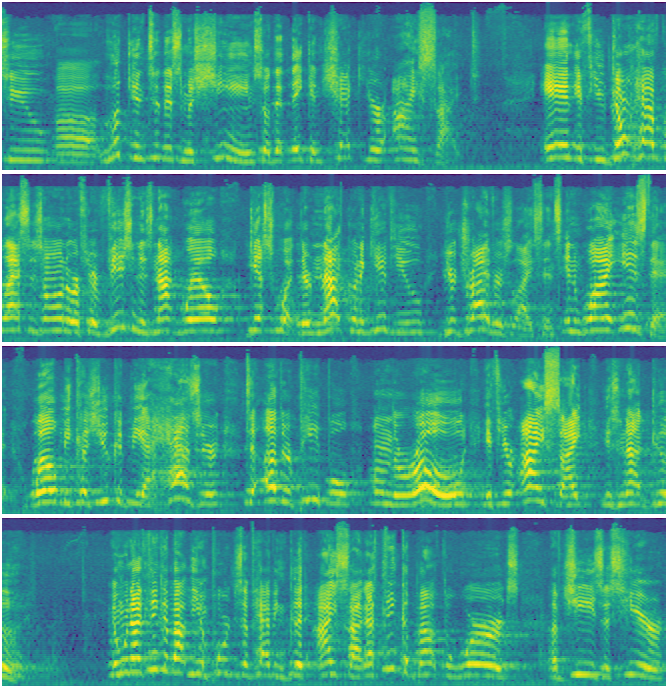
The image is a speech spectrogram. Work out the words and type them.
to uh, look into this machine so that they can check your eyesight. And if you don't have glasses on or if your vision is not well, guess what? They're not going to give you your driver's license. And why is that? Well, because you could be a hazard to other people on the road if your eyesight is not good. And when I think about the importance of having good eyesight, I think about the words of Jesus here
